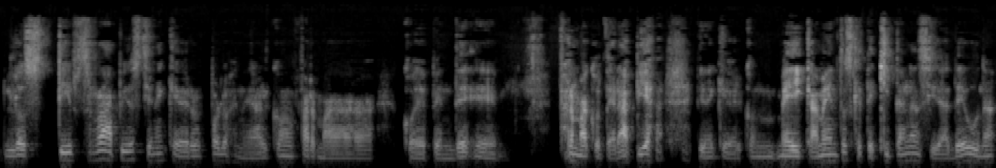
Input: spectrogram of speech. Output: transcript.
Los tips rápidos tienen que ver por lo general con eh, farmacoterapia, tiene que ver con medicamentos que te quitan la ansiedad de una,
